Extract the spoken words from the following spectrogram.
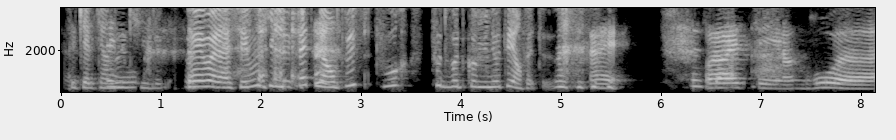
C'est quelqu'un d'autre qui le. Ouais, voilà, c'est vous qui le faites, mais en plus pour toute votre communauté en fait. Ouais. Ouais, c'est un gros. Euh,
